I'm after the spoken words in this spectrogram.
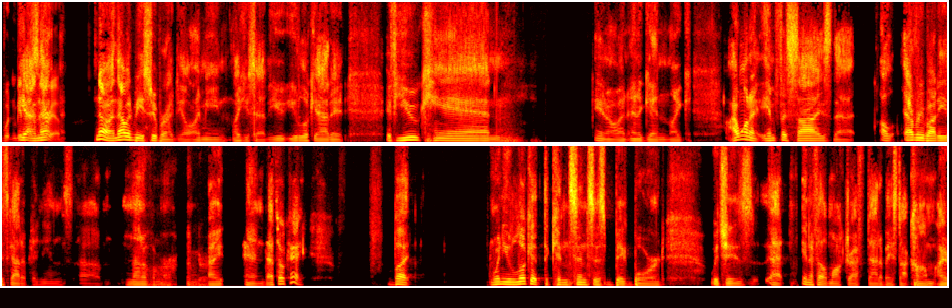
wouldn't be yeah, a scenario. That, no, and that would be super ideal. I mean, like you said, you you look at it, if you can, you know, and, and again, like I want to emphasize that everybody's got opinions. Um, none of them are right, and that's okay. But when you look at the consensus big board, which is at NFLmockdraftdatabase.com. I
